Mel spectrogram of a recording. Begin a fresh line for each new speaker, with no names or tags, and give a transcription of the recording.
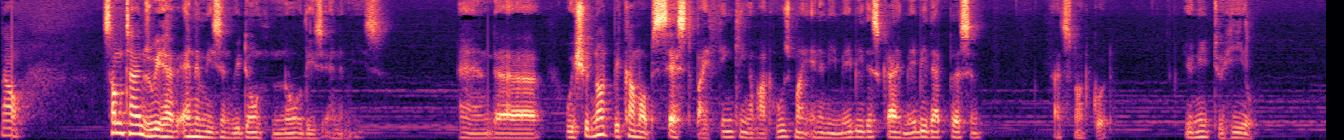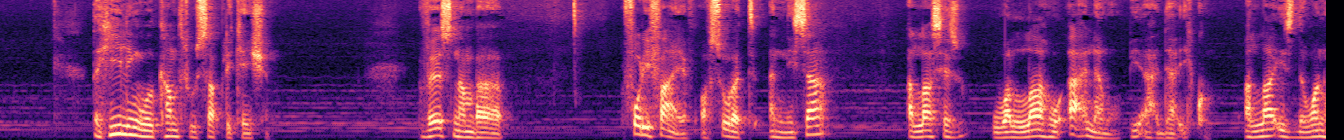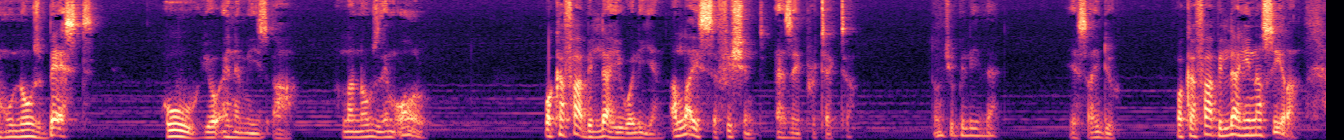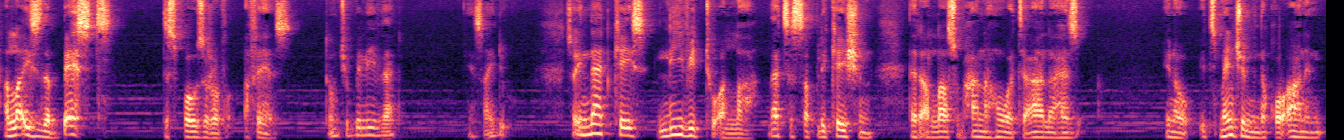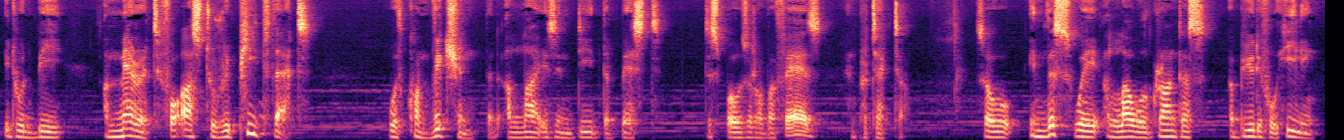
Now, sometimes we have enemies and we don't know these enemies. And uh, we should not become obsessed by thinking about who's my enemy, maybe this guy, maybe that person. That's not good. You need to heal. The healing will come through supplication. Verse number 45 of Surah An-Nisa, Allah says, Wallahu a'lamu bi. Allah is the one who knows best who your enemies are. Allah knows them all. وَكَفَى بِاللَّهِ وَلِيًّا Allah is sufficient as a protector. Don't you believe that? Yes, I do. وَكَفَى بِاللَّهِ نَصِيرًا Allah is the best disposer of affairs. Don't you believe that? Yes, I do. So in that case, leave it to Allah. That's a supplication that Allah subhanahu wa ta'ala has, you know, it's mentioned in the Quran and it would be a merit for us to repeat that with conviction that Allah is indeed the best disposer of affairs and protector. So in this way, Allah will grant us a beautiful healing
